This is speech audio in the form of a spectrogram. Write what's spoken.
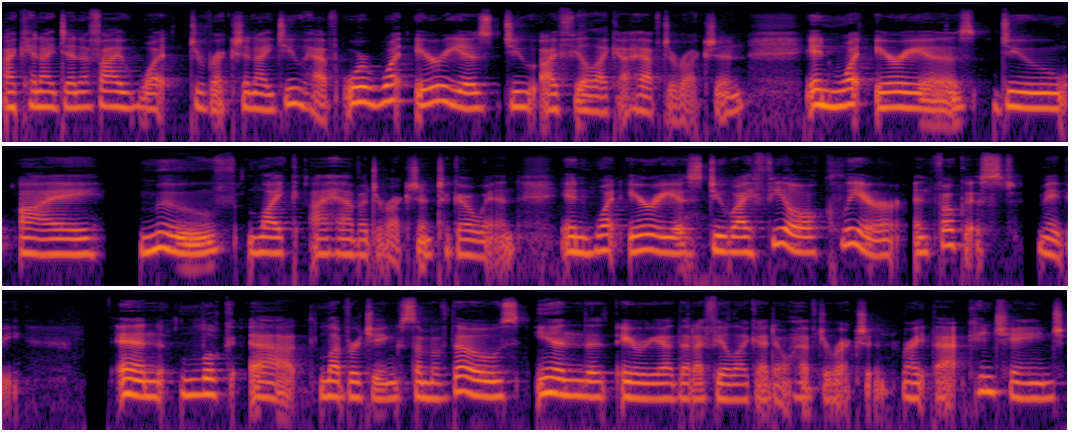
I can identify what direction I do have, or what areas do I feel like I have direction? In what areas do I move like I have a direction to go in? In what areas do I feel clear and focused, maybe? And look at leveraging some of those in the area that I feel like I don't have direction, right? That can change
